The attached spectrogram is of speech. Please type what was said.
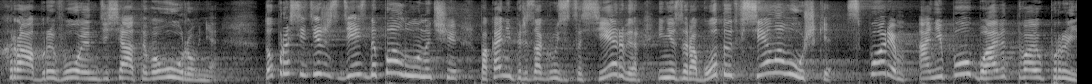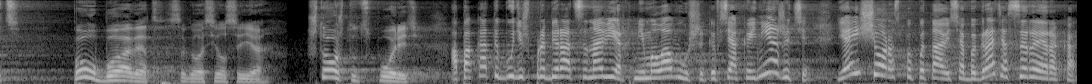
храбрый воин десятого уровня, то просидишь здесь до полуночи, пока не перезагрузится сервер и не заработают все ловушки. Спорим, они поубавят твою прыть. «Поубавят», — согласился я. «Что ж тут спорить?» А пока ты будешь пробираться наверх мимо ловушек и всякой нежити, я еще раз попытаюсь обыграть Ассерерока,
